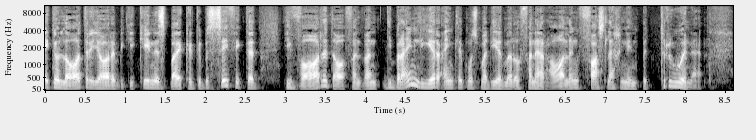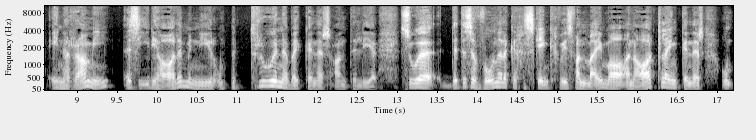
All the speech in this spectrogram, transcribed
ek nou later jare bietjie kennis bykyk, toe besef ek dat die waarde daarvan want die brein leer eintlik mos maar deur middel van herhaling, vaslegging en patrone. En Rammy is die ideale manier om patrone by kinders aan te leer. So dit is 'n wonderlike geskenk gewees van my ma aan haar kleinkinders om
